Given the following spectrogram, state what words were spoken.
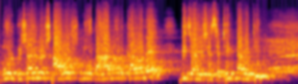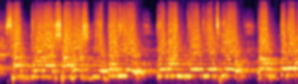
মূল বিষয় হলো সাহস নিয়ে দাঁড়ানোর কারণে বিজয় এসেছে। ঠিক না বেটি ছাত্ররা সাহস নিয়ে দাঁড়িয়ে প্রমাণ করে দিয়েছিল, রক্ত দেব,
